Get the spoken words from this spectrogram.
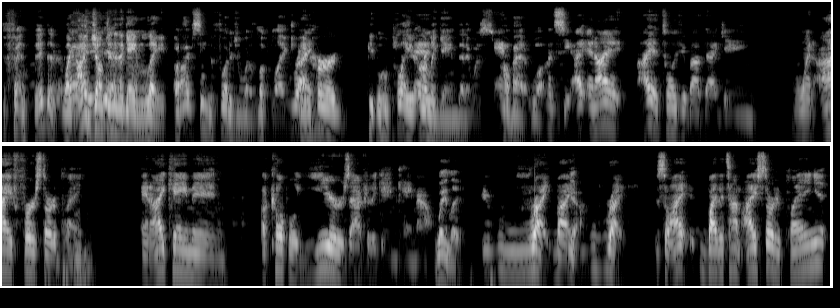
Defend, they did like I jumped into the game late, but I've seen the footage of what it looked like Right. and heard people who played And- early game that it was how bad it was. Let's see. I and I. I had told you about that game when I first started playing. Mhm. And I came in a couple years after the game came out. Way late. Right, by Yeah. right. So I by the time I started playing it,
